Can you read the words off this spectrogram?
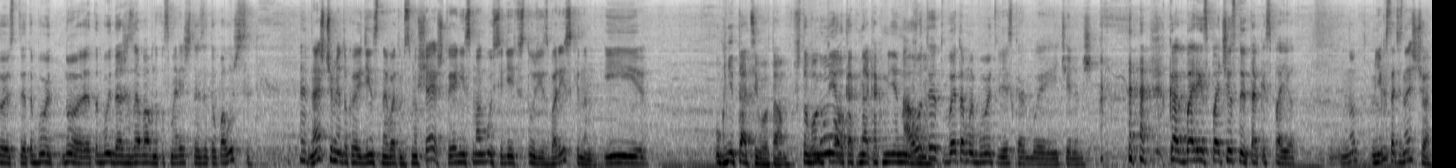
То есть это будет, ну, это будет даже забавно посмотреть, что из этого получится. Знаешь, что меня только единственное в этом смущает, что я не смогу сидеть в студии с Борискиным и угнетать его там, чтобы он Ну, пел как, на, как мне нужно. А вот это, в этом и будет весь как бы и челлендж. Как Борис почувствует, так и споет. Ну, мне, кстати, знаешь что?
